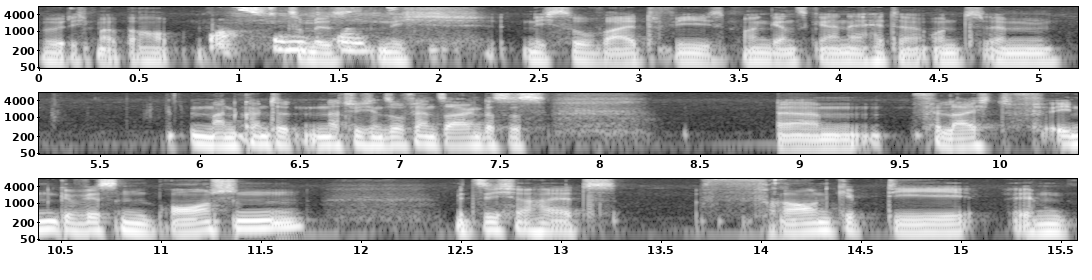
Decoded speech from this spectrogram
würde ich mal behaupten. Das stimmt. Zumindest nicht, nicht so weit, wie man ganz gerne hätte. Und ähm, man könnte natürlich insofern sagen, dass es ähm, vielleicht in gewissen Branchen mit Sicherheit Frauen gibt, die im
